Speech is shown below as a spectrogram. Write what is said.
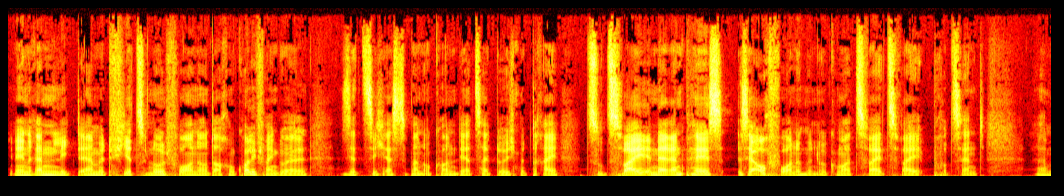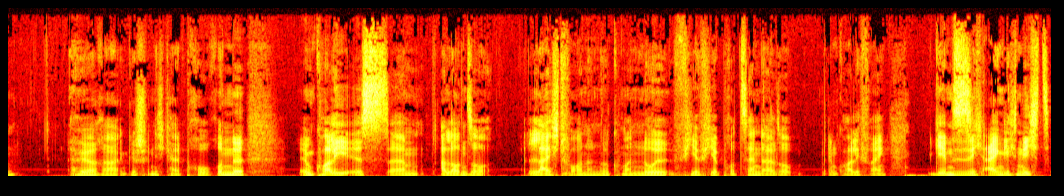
In den Rennen liegt er mit 4 zu 0 vorne und auch im Qualifying-Duell setzt sich Esteban Ocon derzeit durch mit 3 zu 2. In der Rennpace ist er auch vorne mit 0,22 Prozent ähm, höherer Geschwindigkeit pro Runde. Im Quali ist ähm, Alonso leicht vorne, 0,044 Prozent. Also im Qualifying geben sie sich eigentlich nichts.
